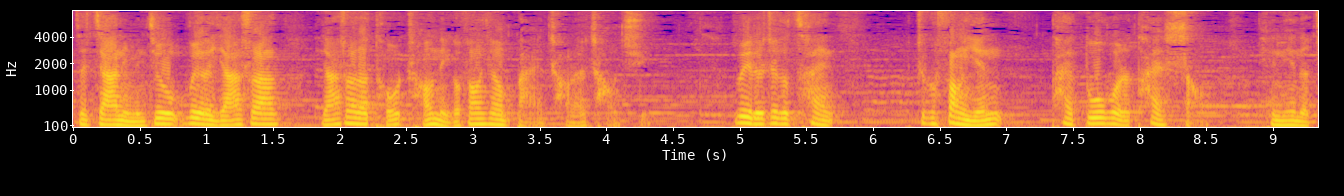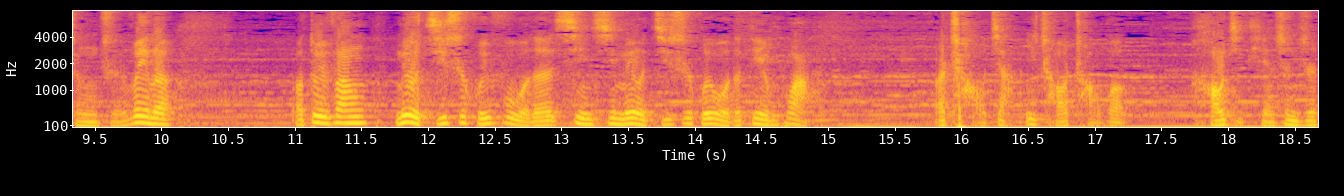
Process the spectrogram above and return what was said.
在家里面就为了牙刷，牙刷的头朝哪个方向摆，吵来吵去；为了这个菜，这个放盐太多或者太少，天天的争执；为了啊对方没有及时回复我的信息，没有及时回我的电话而吵架，一吵吵个好几天，甚至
